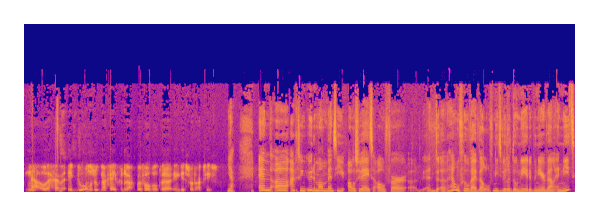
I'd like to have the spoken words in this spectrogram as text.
Nou, ik doe onderzoek naar geefgedrag. Bijvoorbeeld uh, in dit soort acties. Ja, en uh, aangezien u de man bent die alles weet over hoeveel wij wel of niet willen doneren, wanneer wel en niet.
